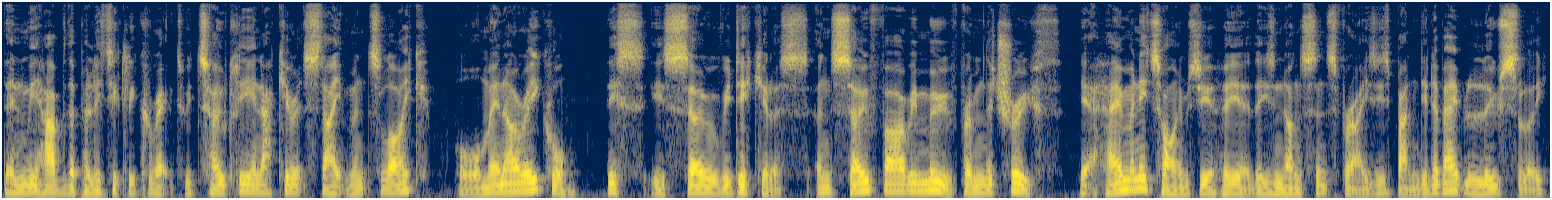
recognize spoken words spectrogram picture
Then we have the politically correct with totally inaccurate statements like, all men are equal. This is so ridiculous and so far removed from the truth. Yet how many times do you hear these nonsense phrases bandied about loosely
